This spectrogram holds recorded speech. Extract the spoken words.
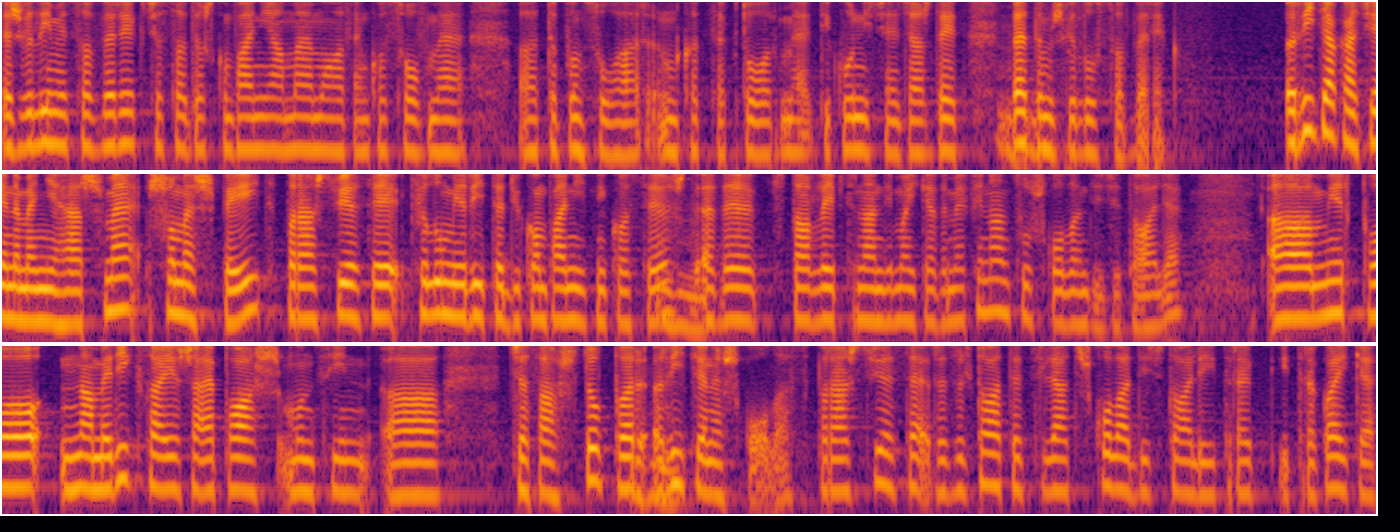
e zhvillimit softuerik që sot është kompania më e madhe në Kosovë me të punësuar në këtë sektor me diku njëqind e gjashtëdhjetë vetëm zhvillues softuerik. Rritja ka qenë e menjëhershme, shumë e shpejtë, për arsye se fillu me u rritë të dy kompanitë njëkohësisht, edhe Star Labs na ndihmoi edhe me financu shkollën digjitale. Mirëpo në Amerikë sa isha e pashë mundësinë Gjithashtu për rritjen e shkollës, për arsye se rezultatet cilat shkolla digjitale i, treg, i tregojke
